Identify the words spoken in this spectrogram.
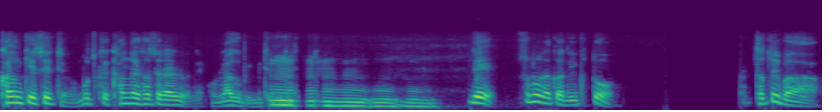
関係性っていうのをもう一回考えさせられるよね、このラグビー見てうんると。で、その中でいくと、例えば、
